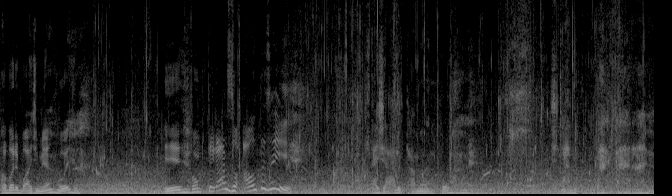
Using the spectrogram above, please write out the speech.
com a bodyboard mesmo hoje, ó. E vamos pegar as altas aí. Tá gelado, tá, mano? Porra. Gelado pra caralho.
